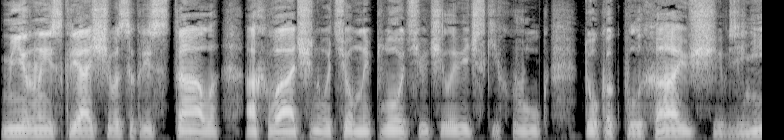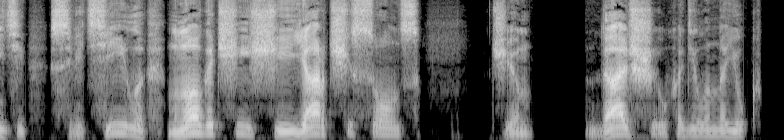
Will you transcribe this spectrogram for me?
мирно искрящегося кристалла, охваченного темной плотью человеческих рук, то как полыхающее в зените светило много чище и ярче солнца. Чем дальше уходил он на юг,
